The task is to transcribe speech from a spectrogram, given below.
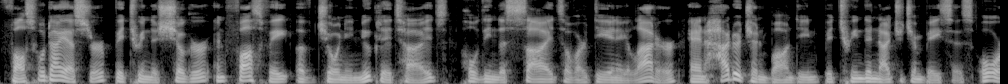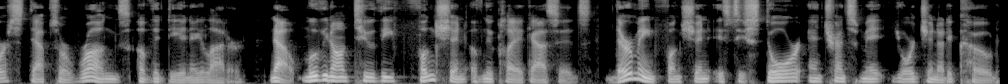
Phosphodiester between the sugar and phosphate of joining nucleotides, holding the sides of our DNA ladder, and hydrogen bonding between the nitrogen bases, or steps or rungs of the DNA ladder. Now, moving on to the function of nucleic acids. Their main function is to store and transmit your genetic code,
